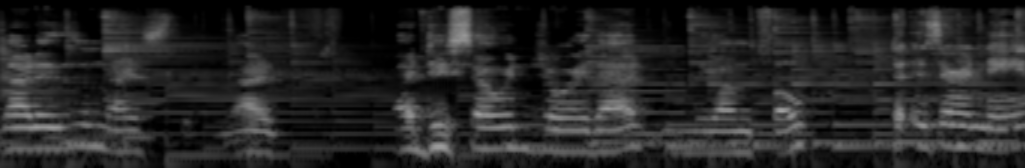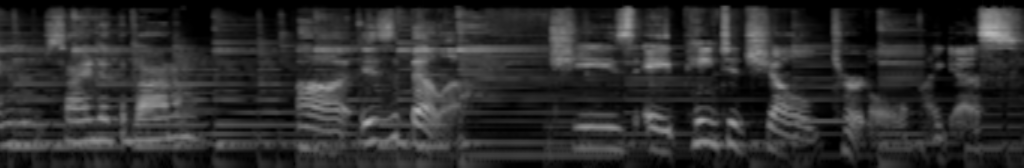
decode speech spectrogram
that is a nice thing. I I do so enjoy that. The young folk. Is there a name signed at the bottom? Uh, Isabella. She's a painted shell turtle, I guess.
